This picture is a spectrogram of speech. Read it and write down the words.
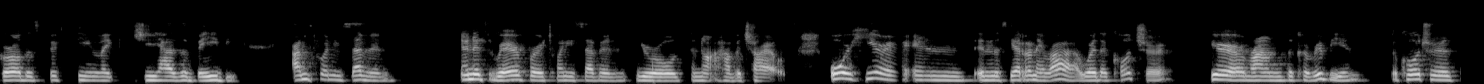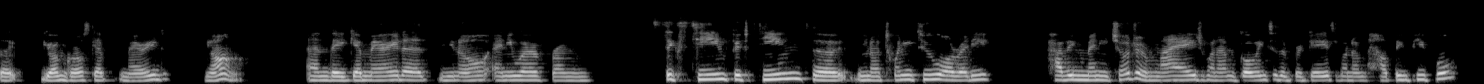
girl that's 15 like she has a baby. I'm 27 and it's rare for a 27 year old to not have a child. Or here in in the sierra nevada where the culture here around the caribbean the culture is like young girls get married young. And they get married at you know anywhere from 16 15 to you know 22 already having many children my age when i'm going to the brigades when i'm helping people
